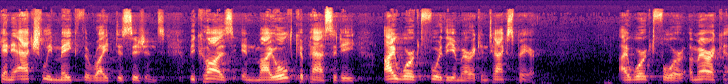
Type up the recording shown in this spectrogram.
can actually make the right decisions. Because in my old capacity, I worked for the American taxpayer. I worked for America.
